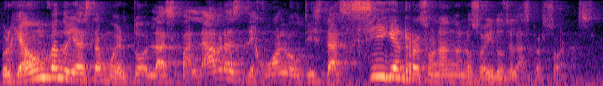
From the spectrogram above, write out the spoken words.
Porque aun cuando ya está muerto, las palabras de Juan el Bautista siguen resonando en los oídos de las personas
